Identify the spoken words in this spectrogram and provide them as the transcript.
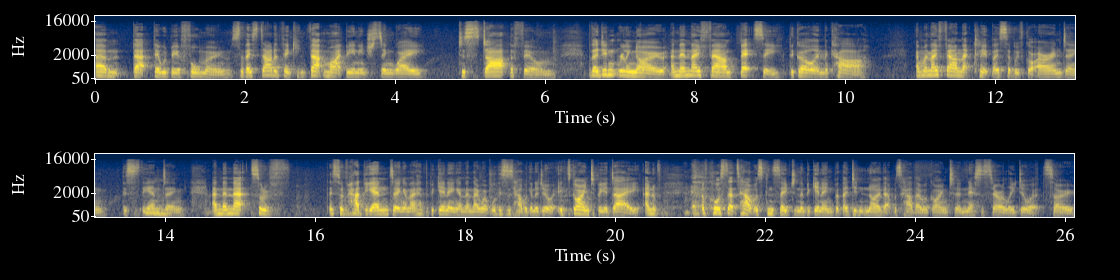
um, that there would be a full moon. So they started thinking that might be an interesting way to start the film but they didn't really know. And then they found betsy the girl in the car. And when they found that clip they said we've got our ending. This is the ending. And then that sort of they sort of had the ending and they had the beginning and then they went well this is how we're going to do it. It's going to be a day. And of, of course that's how it was conceived in the beginning but they didn't know that was how they were going to necessarily do it. So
